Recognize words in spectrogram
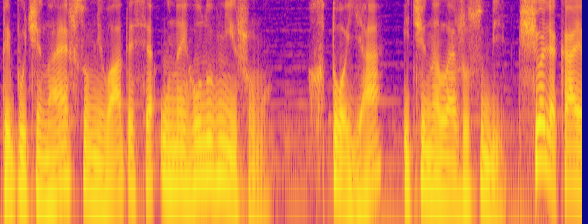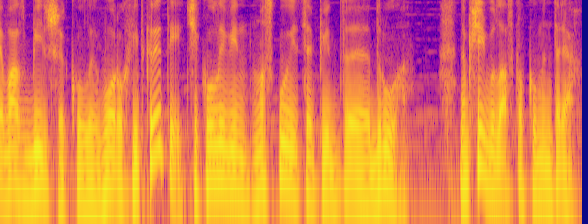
ти починаєш сумніватися у найголовнішому: хто я і чи належу собі. Що лякає вас більше, коли ворог відкритий, чи коли він маскується під е, друга? Напишіть, будь ласка, в коментарях.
